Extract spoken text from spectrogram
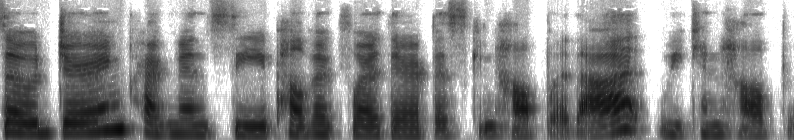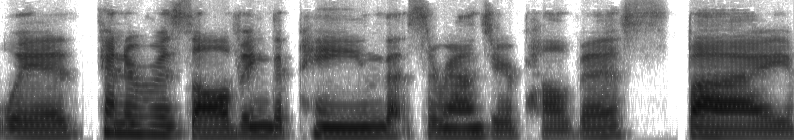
So during pregnancy, pelvic floor therapists can help with that. We can help with kind of resolving the pain that surrounds your pelvis by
